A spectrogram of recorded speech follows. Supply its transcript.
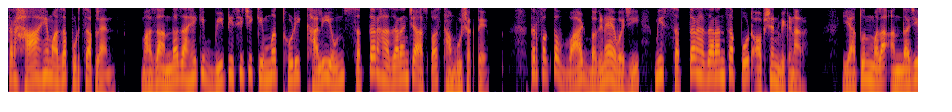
तर हा आहे माझा पुढचा प्लॅन. माझा अंदाज आहे की बीटीसीची किंमत थोडी खाली येऊन सत्तर हजारांच्या आसपास थांबू शकते. तर फक्त वाट बघण्याऐवजी मी सत्तर हजारांचा पोट ऑप्शन विकणार. यातून मला अंदाजी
